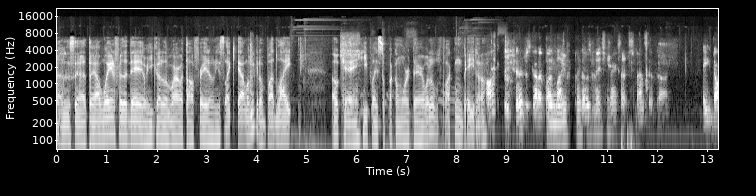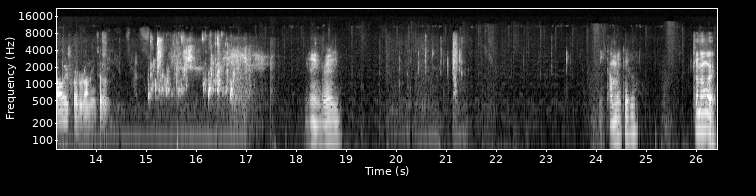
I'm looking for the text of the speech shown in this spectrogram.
I was just saying, I think I'm waiting for the day when you go to the bar with Alfredo and he's like, yeah, let me get a Bud Light. Okay, he placed a fucking word there. What a fucking beta. Honestly, should have just got a Bud Then Light. Those mixed music. drinks are expensive, dog. Eight dollars for a rum and coke. Dang, right? He coming, Kahu? Coming where?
